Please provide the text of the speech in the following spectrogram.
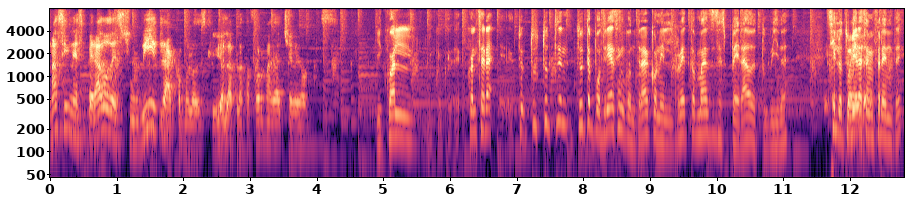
más inesperado de su vida, como lo describió la plataforma de HBO. ¿Y cuál, cuál será? ¿Tú, tú, tú te, tú te podrías encontrar con el reto más desesperado de tu vida si lo tuvieras Pues, enfrente?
